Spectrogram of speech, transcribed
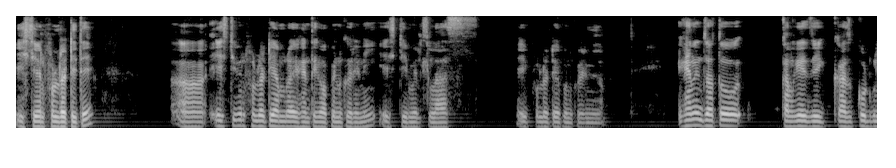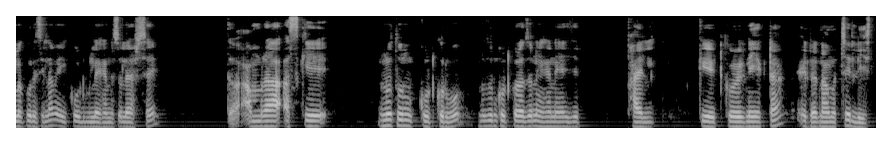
এইচটিএমএল ফোল্ডারটিতে এইচটিএমএল ফোল্ডারটি আমরা এখান থেকে ওপেন করে নিই। এইচটিএমএল ক্লাস এই ফোল্ডারটি ওপেন করে নিলাম। এখানে যত কালকে যে কাজ কোডগুলো করেছিলাম, এই কোডগুলো এখানে চলে আসছে। তো আমরা আজকে নতুন কোড করব। নতুন কোড করার জন্য এখানে এই যে ফাইল ক্রিয়েট করে নিই একটা, এটার নাম হচ্ছে লিস্ট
